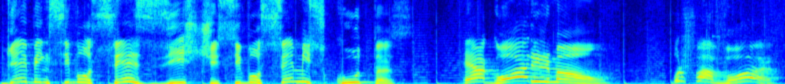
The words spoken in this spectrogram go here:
Gaben, se você existe, se você me escutas, é agora, irmão. Por favor.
